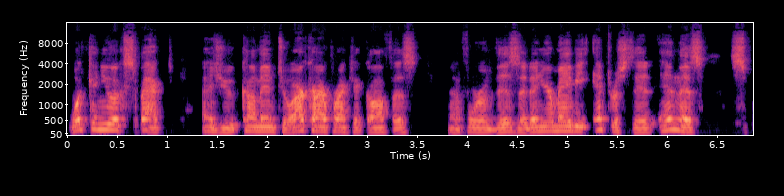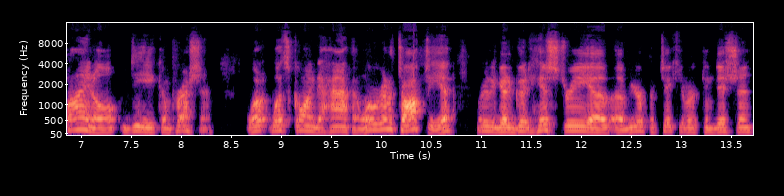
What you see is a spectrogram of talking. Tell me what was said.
What can you expect as you come into our chiropractic office uh, for a visit, and you're maybe interested in this spinal decompression? what, what's going to happen. Well, we're going to talk to you. We're going to get a good history of, of your particular condition,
